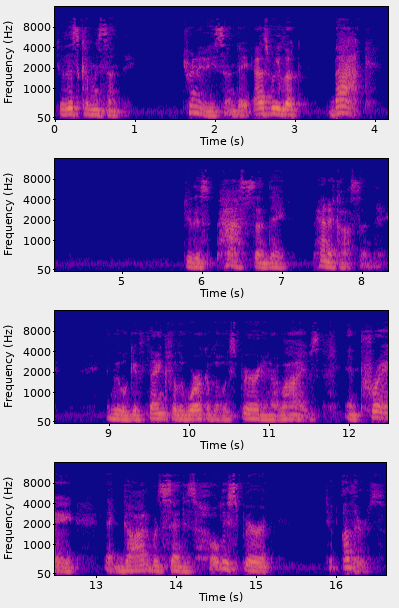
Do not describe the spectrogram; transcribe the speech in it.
to this coming Sunday, Trinity Sunday, as we look back to this past Sunday, Pentecost Sunday. And we will give thanks for the work of the Holy Spirit in our lives and pray that God would send His Holy Spirit to others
